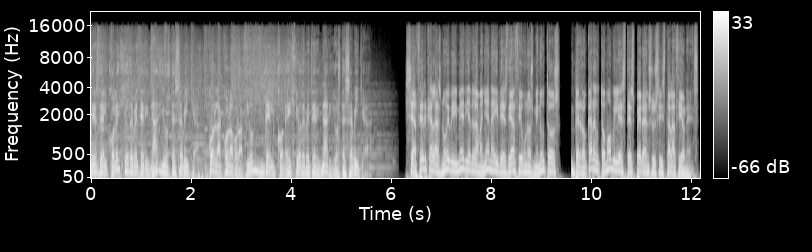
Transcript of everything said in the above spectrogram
desde el Colegio de Veterinarios de Sevilla, con la colaboración del Colegio de Veterinarios de Sevilla. Se acerca a las nueve y media de la mañana y desde hace unos minutos, Berrocar Automóviles te espera en sus instalaciones.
